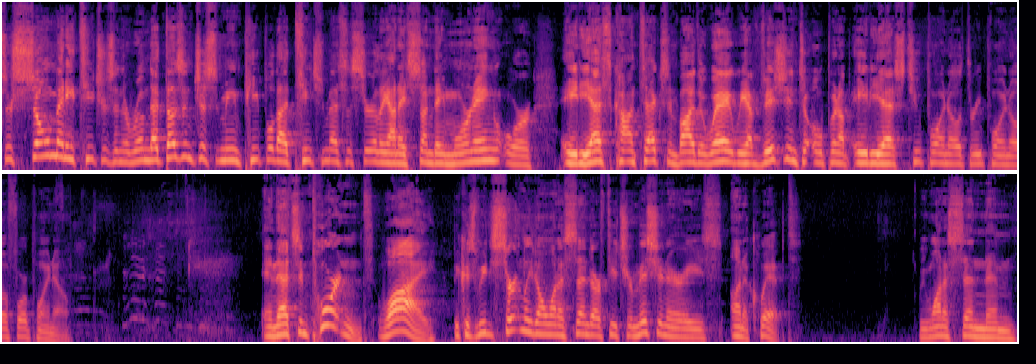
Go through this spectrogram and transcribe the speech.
there's so many teachers in the room. That doesn't just mean people that teach necessarily on a Sunday morning or ADS context. And by the way, we have vision to open up ADS 2.0, 3.0, 4.0. And that's important. Why? Because we certainly don't want to send our future missionaries unequipped. We want to send them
